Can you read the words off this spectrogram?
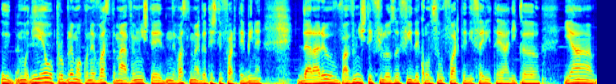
uh, e o problemă cu nevastă mea. Avem niște, nevastă mea gătește foarte bine, dar are, avem niște filozofii de consum foarte diferite. Adică ea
